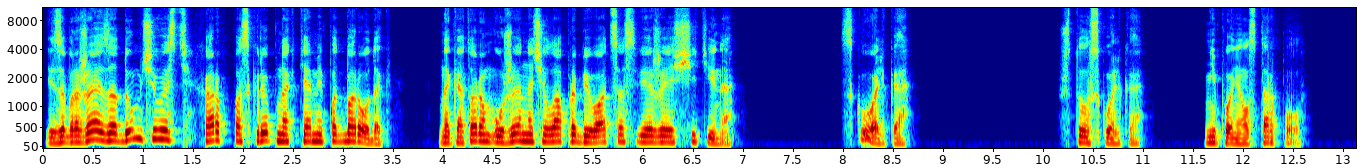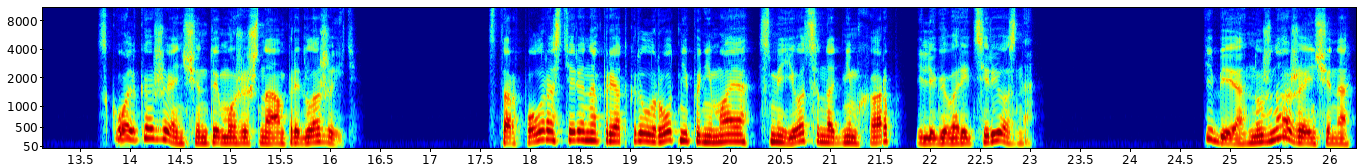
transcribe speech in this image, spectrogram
Изображая задумчивость, Харп поскреб ногтями подбородок, на котором уже начала пробиваться свежая щетина. «Сколько?» «Что сколько?» – не понял Старпол. Сколько женщин ты можешь нам предложить?» Старпол растерянно приоткрыл рот, не понимая, смеется над ним Харп или говорит серьезно. «Тебе нужна женщина?»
